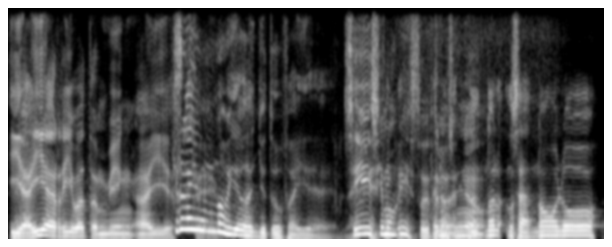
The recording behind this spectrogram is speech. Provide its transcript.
Y ahí arriba también hay... Creo que hay este- unos videos en YouTube ahí de. de Sí, sí hemos que- visto, yo te pero lo he enseñado. no- no- o sea, no lo.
